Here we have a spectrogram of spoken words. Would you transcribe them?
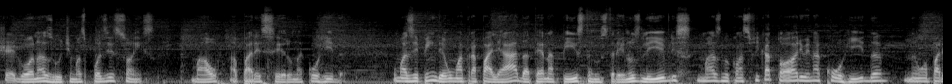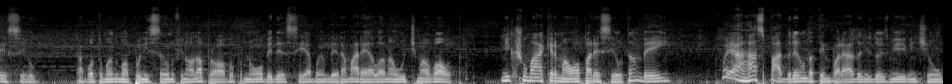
chegou nas últimas posições. Mal apareceram na corrida. O Mazepin deu uma atrapalhada até na pista nos treinos livres, mas no classificatório e na corrida não apareceu. Acabou tomando uma punição no final da prova por não obedecer a bandeira amarela na última volta. Mick Schumacher mal apareceu também. Foi a Haas padrão da temporada de 2021.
